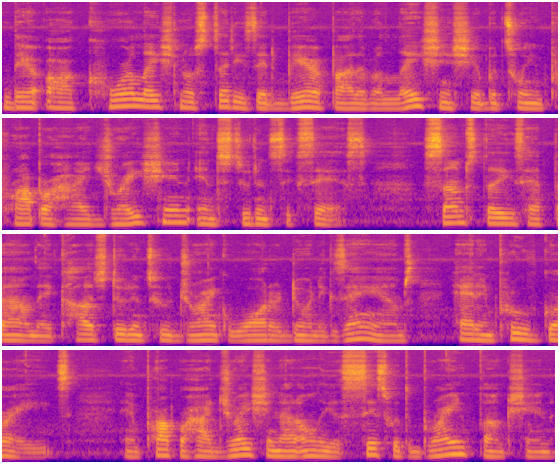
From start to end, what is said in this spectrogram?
There are correlational studies that verify the relationship between proper hydration and student success. Some studies have found that college students who drank water during exams had improved grades. And proper hydration not only assists with brain function,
